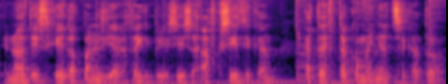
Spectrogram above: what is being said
ενώ αντίστοιχα οι δαπάνες για αγαθά και υπηρεσίες αυξήθηκαν κατά 7,9%.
